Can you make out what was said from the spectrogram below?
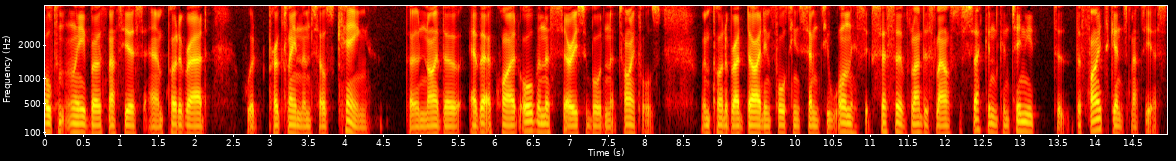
Ultimately, both Matthias and Podebrad would proclaim themselves king, though neither ever acquired all the necessary subordinate titles. When Podebrad died in 1471, his successor Vladislaus II continued the fight against Matthias.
